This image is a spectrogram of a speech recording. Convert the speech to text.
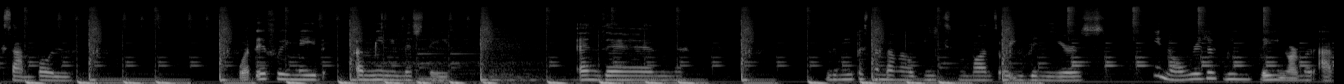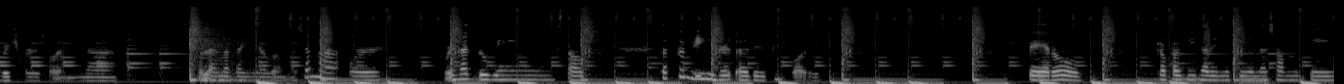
Example, what if we made a mini mistake and then lumipas na mga weeks, months, or even years, you know, we're just being plain normal average person na wala naman tayong masama or we're not doing stuff that could really hurt other people. Pero, kapag di narinig ko na something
